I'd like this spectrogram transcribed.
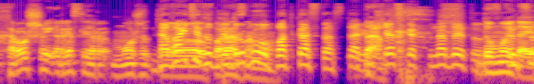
хороший рестлер может Давайте э, это для другого подкаста оставим. Да. Сейчас как-то надо это Думаю, да,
